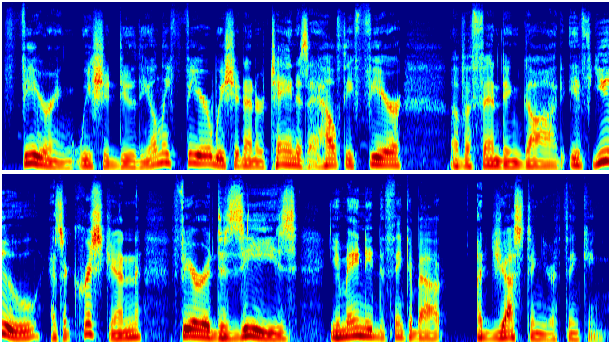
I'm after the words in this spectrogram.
fearing we should do, the only fear we should entertain is a healthy fear of offending God. If you, as a Christian, fear a disease, you may need to think about adjusting your thinking.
